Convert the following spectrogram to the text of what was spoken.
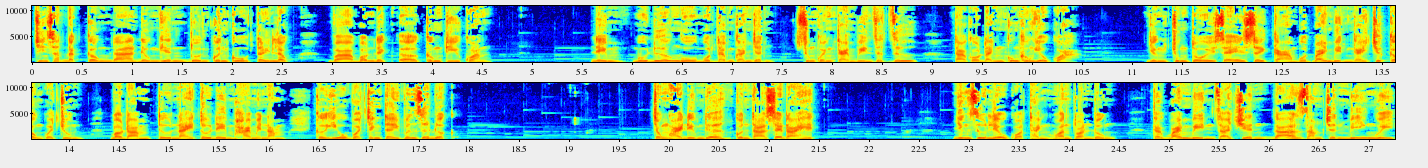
Trinh sát đặc công đã điều nghiên đồn quân cụ Tây Lộc Và bọn địch ở cống thủy quan. Đêm, mỗi đứa ngủ một đám cá nhân, Xung quanh cài biển rất dữ, Ta có đánh cũng không hiệu quả. Nhưng chúng tôi sẽ xây cả một bãi biển ngay trước cổng của chúng, Bảo đảm từ nay tới đêm 20 năm, Cờ hữu và tranh Tây vẫn giữ được. Trong hai đêm nữa, quân ta sẽ ra hết. Những dữ liệu của Thành hoàn toàn đúng. Các bãi mìn giã chiến đã giam chân Mỹ ngụy,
